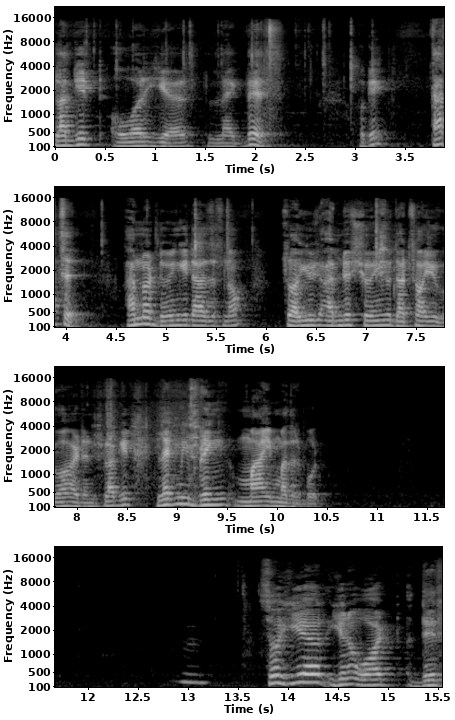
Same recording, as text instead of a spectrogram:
plug it over here like this. Okay? That's it. I'm not doing it as of now. So you, i'm just showing you that's how you go ahead and plug it. Let me bring my motherboard. Hmm. so here you know what? This,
